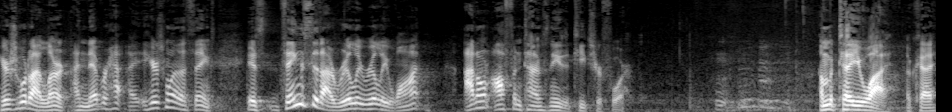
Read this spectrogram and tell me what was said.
Here's what I learned. I never have. Here's one of the things: is things that I really, really want. I don't oftentimes need a teacher for. I'm going to tell you why, okay?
